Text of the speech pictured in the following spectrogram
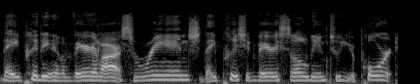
They put it in a very large syringe. They push it very slowly into your port,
